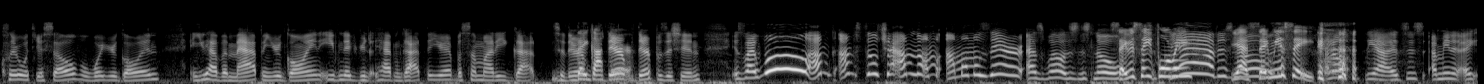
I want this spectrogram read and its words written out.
clear with yourself of where you're going and you have a map and you're going, even if you haven't got there yet, but somebody got to their They got their there. their position, it's like woo, I'm I'm still trying. I'm, I'm I'm almost there as well. There's just no Save a seat for me. Yeah, there's yeah, no, save me a seat. I don't, yeah, it's just. I mean, I,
